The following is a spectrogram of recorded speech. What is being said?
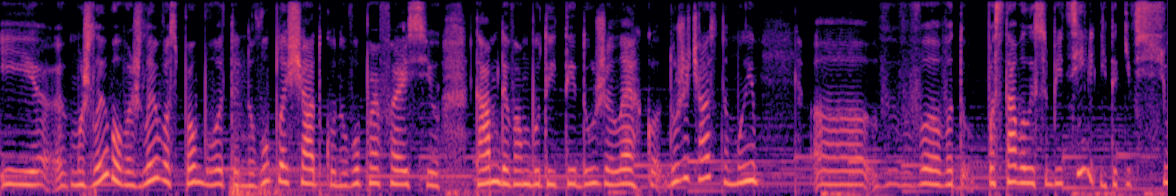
І е, можливо, важливо спробувати нову площадку, нову професію, там, де вам буде йти дуже легко. Дуже часто ми е, в, в, от поставили собі ціль і такі все,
